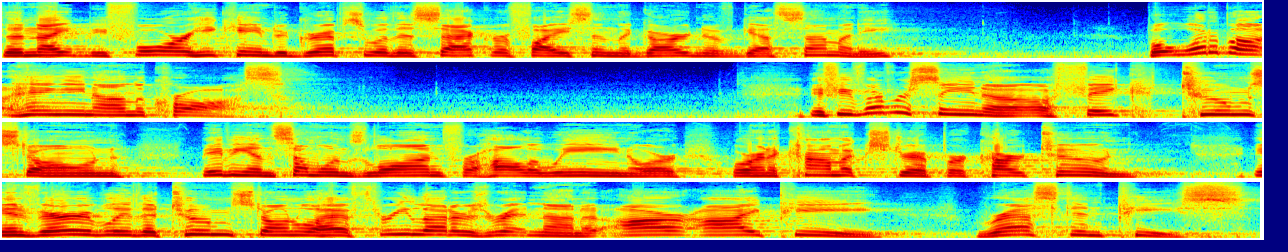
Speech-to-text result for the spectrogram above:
the night before he came to grips with his sacrifice in the Garden of Gethsemane. But what about hanging on the cross? If you've ever seen a, a, fake tombstone, maybe in someone's lawn for Halloween or, or in a comic strip or cartoon, invariably the tombstone will have three letters written on it R.I.P., rest in peace.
